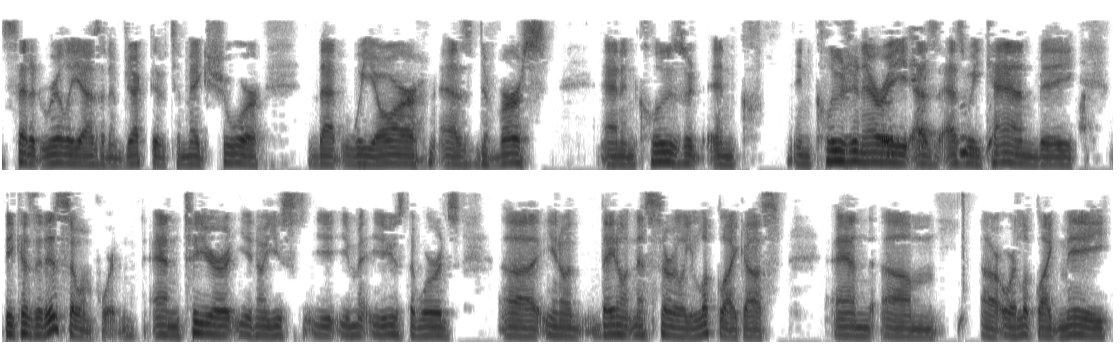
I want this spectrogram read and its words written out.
set it really as an objective to make sure that we are as diverse and inclusive and inclusionary as as we can be because it is so important. And to your you know you you, you use the words uh you know they don't necessarily look like us and um uh, or look like me.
